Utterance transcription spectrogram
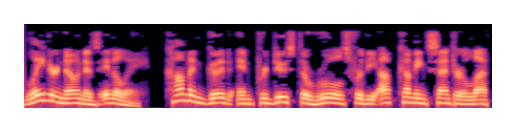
later known as Italy. Common Good and produced the rules for the upcoming center-left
